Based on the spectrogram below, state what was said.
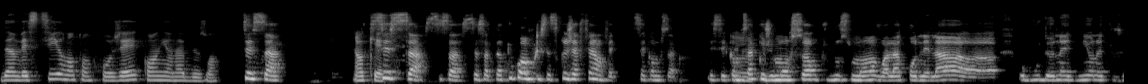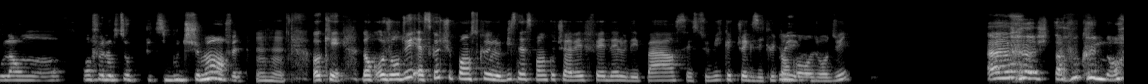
d'investir dans ton projet quand il y en a besoin. C'est ça. C'est ça, c'est ça, c'est ça. Tu as tout compris. C'est ce que j'ai fait en fait. C'est comme ça. Et c'est comme mm. ça que je m'en sors tout doucement. Voilà, qu'on est là, euh, au bout d'un an et demi, on est toujours là, on, on fait notre petit bout de chemin en fait. Mm-hmm. Ok. Donc aujourd'hui, est-ce que tu penses que le business plan que tu avais fait dès le départ, c'est celui que tu exécutes encore aujourd'hui? Euh, Je t'avoue que non.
